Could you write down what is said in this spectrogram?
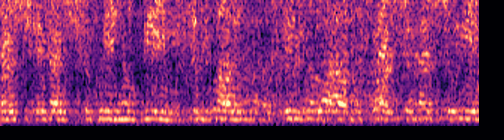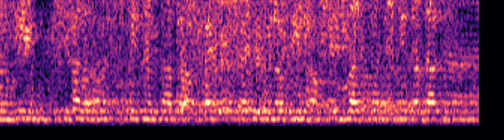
Karashika, Karashika, clean up demons, Lucifer, Lucifer, Rinse up darkness, Karashika, Karashika, clean up demons, Lucifer, Lucifer, Rinse up darkness, Karashika, Karashika, clean up demons, Lucifer, Lucifer, Rinse up darkness, Karashika, Karashika, clean up demons,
